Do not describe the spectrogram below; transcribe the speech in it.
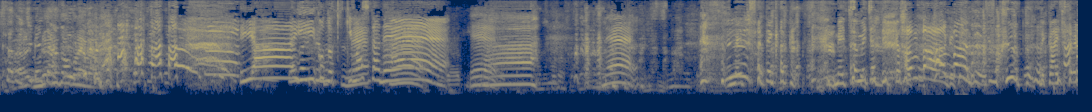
下の一面だ。売れるぞ、これは。いやー、いいこと聞きましたね。ええあー、ねえ。めっちゃでかく。めちゃめちゃでっかく。ハンバーグハンバーグスクープって書いてある。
